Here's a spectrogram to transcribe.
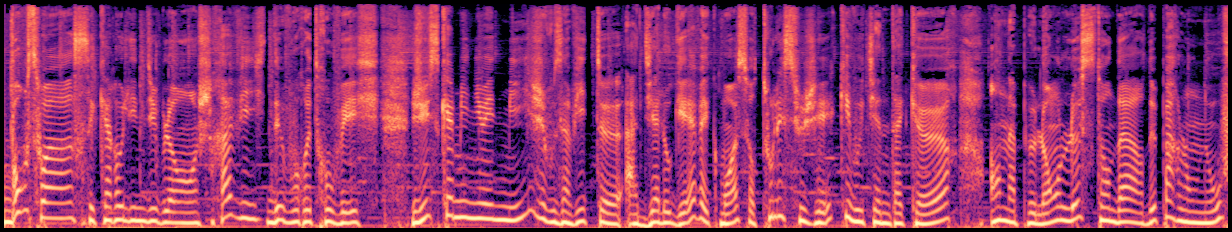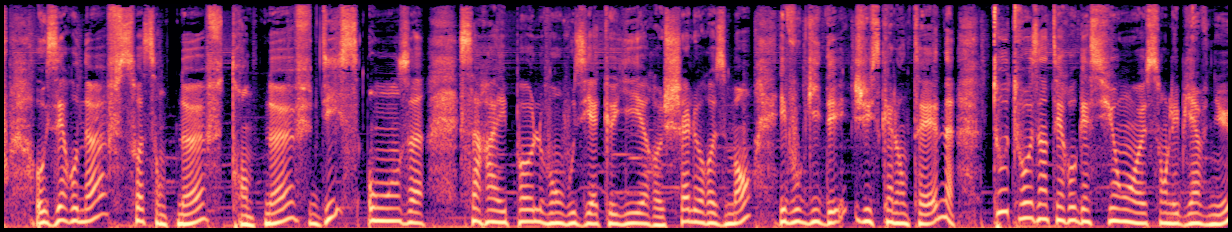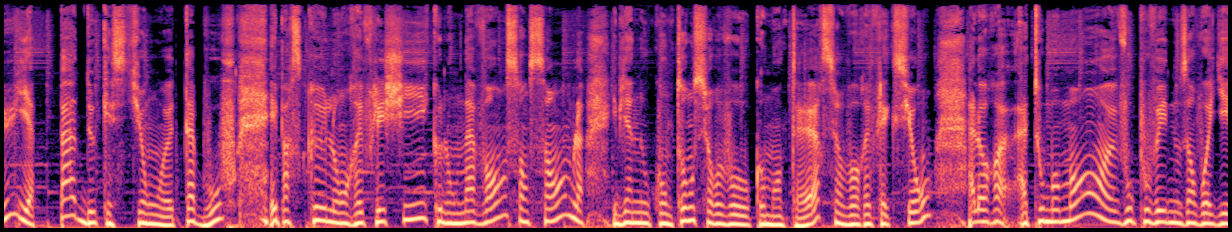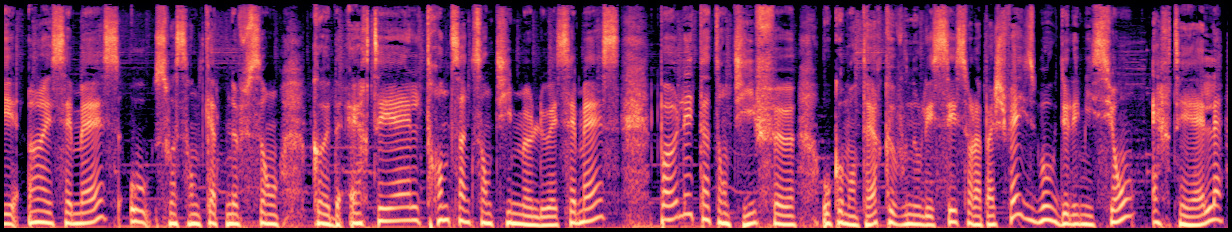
Bonsoir, c'est Caroline Dublanche, ravie de vous retrouver. Jusqu'à minuit et demi, je vous invite euh, à dialoguer avec moi sur tous les sujets qui vous tiennent à cœur en appelant le standard de Parlons-nous au 09 69 39 10 11. Sarah et Paul vont vous y accueillir chaleureusement et vous guider jusqu'à l'antenne. Toutes vos interrogations euh, sont les bienvenues. Il n'y a pas de questions euh, taboues. Et parce que l'on réfléchit, que l'on avance ensemble, ensemble, eh bien, nous comptons sur vos commentaires, sur vos réflexions. Alors, à tout moment, euh, vous pouvez nous envoyer un SMS au 64 900 code RTL, 35 centimes le SMS. Paul est attentif euh, aux commentaires que vous nous laissez sur la page Facebook de l'émission RTL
